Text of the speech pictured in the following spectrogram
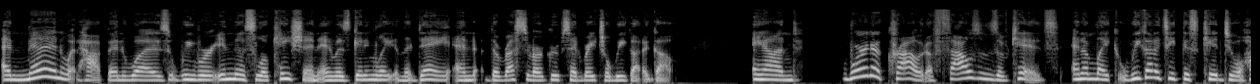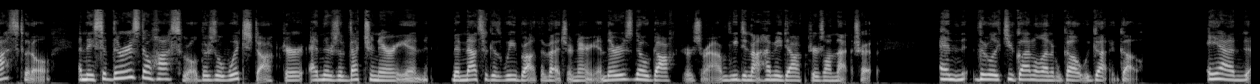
And then what happened was we were in this location and it was getting late in the day and the rest of our group said, Rachael, we got to go. And we're in a crowd of thousands of kids. And I'm like, we got to take this kid to a hospital. And they said, there is no hospital. There's a witch doctor and there's a veterinarian. And that's because we brought the veterinarian. There is no doctors around. We did not have any doctors on that trip. And they're like, you got to let him go. We got to go. And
